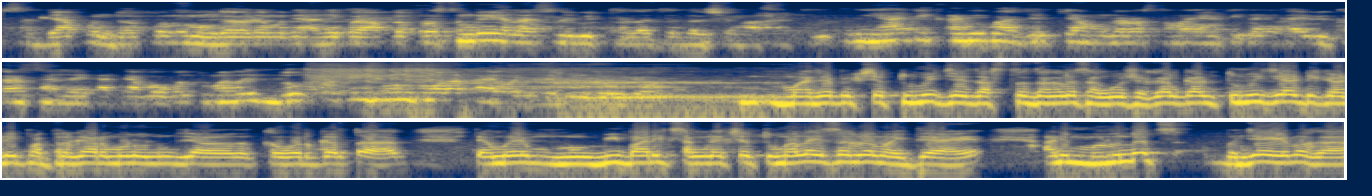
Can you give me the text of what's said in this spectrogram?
सध्या पंढरपूर मंगळवाड्यामध्ये अनेक आपला प्रसंग यायला असेल विठ्ठलाच्या दर्शनासाठी. तर या ठिकाणी भाजपचे आमदार असताना या ठिकाणी काही विकास झालाय का? त्याबाबत तुम्हाला लोकप्रतिनिधी म्हणून तुम्हाला काय वाटतं? माझ्यापेक्षा तुम्ही जे जास्त चांगलं सांगू शकाल कारण तुम्ही ज्या ठिकाणी पत्रकार म्हणून कव्हर करतात त्यामुळे मी बारीक सांगण्यापेक्षा तुम्हाला हे सगळं माहिती आहे. आणि म्हणूनच म्हणजे हे बघा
